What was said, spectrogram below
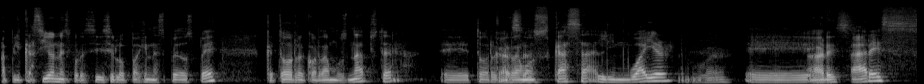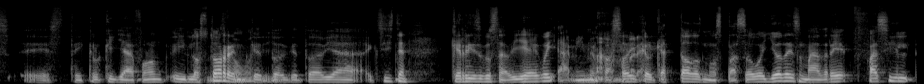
aplicaciones, por así decirlo, páginas P2P, que todos recordamos Napster, eh, todos Casa. recordamos Casa, LimeWire, Bueno, eh, Ares. Ares, este, creo que ya fueron, y los Los torrent que, famosillos. to- que todavía existen. ¿Qué riesgos había, güey? A mí me No, pasó y creo que a todos nos pasó, güey. Yo desmadré fácil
